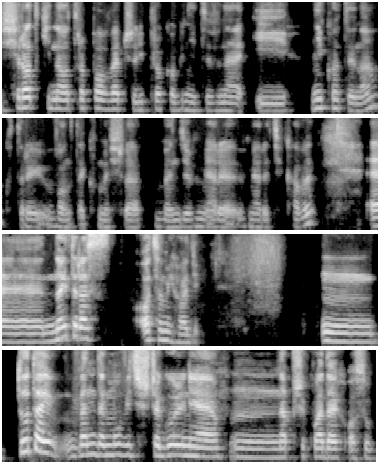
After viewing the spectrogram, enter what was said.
Środki nootropowe, czyli prokognitywne i nikotyna, której wątek myślę będzie w miarę, w miarę ciekawy. E, no i teraz o co mi chodzi? Mm, tutaj będę mówić szczególnie mm, na przykładach osób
